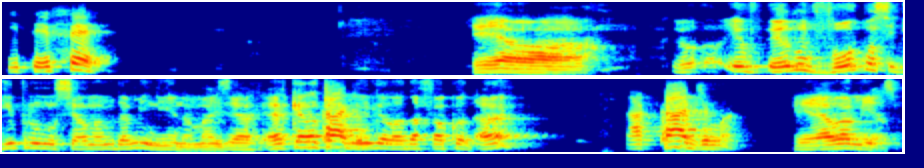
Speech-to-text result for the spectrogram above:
e ter fé. É a. Eu, eu, eu, não vou conseguir pronunciar o nome da menina, mas é, é aquela tua amiga lá da faculdade. Hã? A Cadma. É ela mesma.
